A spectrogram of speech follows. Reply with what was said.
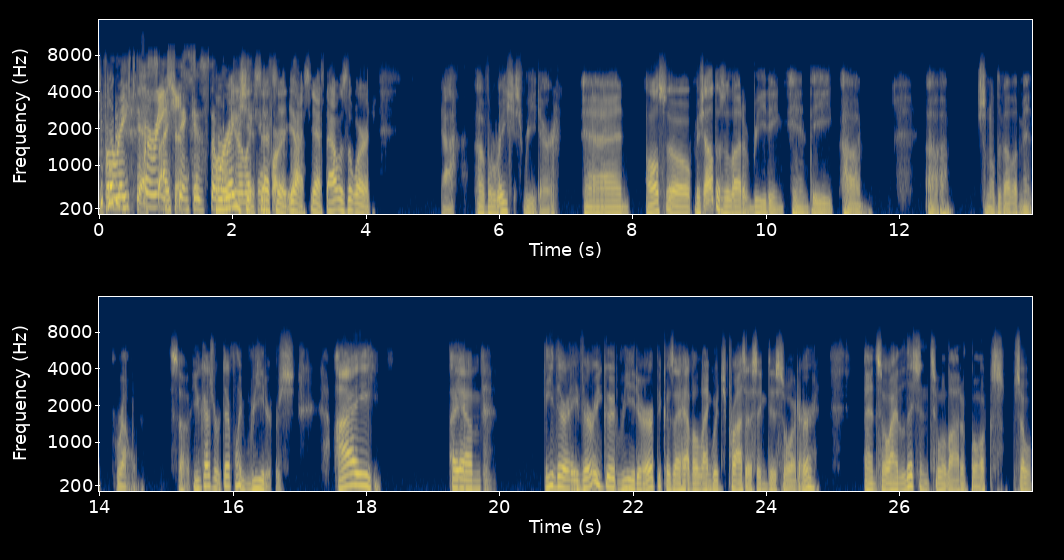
It- Voracious, I think, is the word you're voracious. looking That's for. it. Yeah. Yes, yes, that was the word. Yeah, a voracious reader, and also Michelle does a lot of reading in the um, uh, personal development realm. So you guys are definitely readers. I I am either a very good reader because I have a language processing disorder, and so I listen to a lot of books. So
